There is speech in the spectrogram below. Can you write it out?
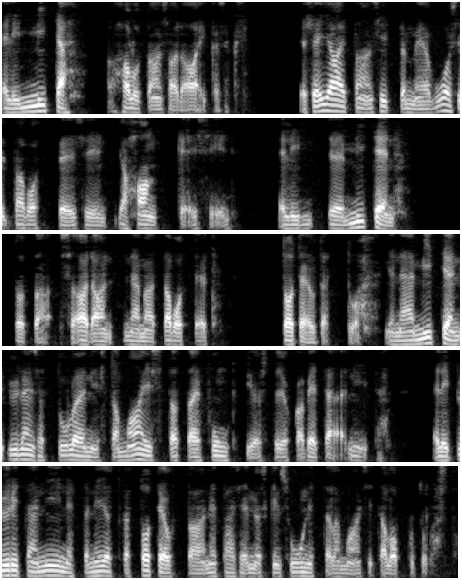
eli mitä halutaan saada aikaiseksi. Ja se jaetaan sitten meidän vuositavoitteisiin ja hankkeisiin, eli miten tota, saadaan nämä tavoitteet toteutettua. Ja nämä miten yleensä tulee niistä maista tai funktioista, joka vetää niitä. Eli pyritään niin, että ne, jotka toteuttaa, ne pääsee myöskin suunnittelemaan sitä lopputulosta.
